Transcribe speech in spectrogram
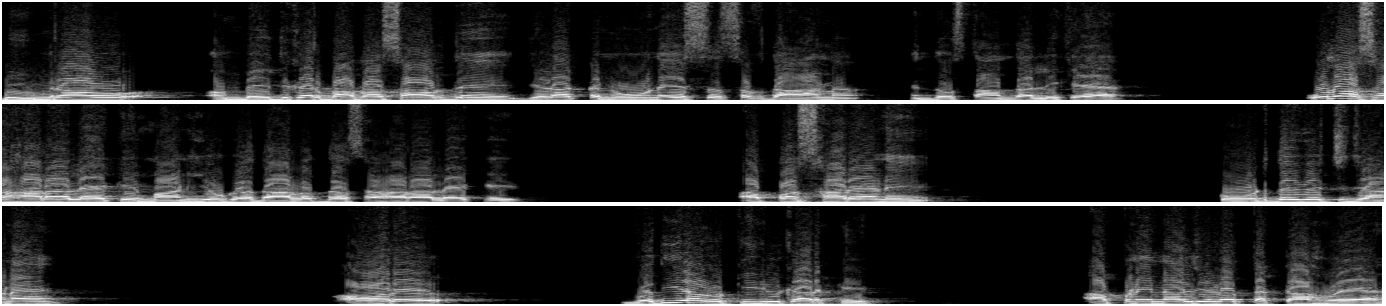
ਭੀਮਰਾਓ ਅੰਬੇਦਕਰ ਬਾਬਾ ਸਾਹਿਬ ਨੇ ਜਿਹੜਾ ਕਾਨੂੰਨ ਇਸ ਸੰਵਿਧਾਨ ਹਿੰਦੁਸਤਾਨ ਦਾ ਲਿਖਿਆ ਹੈ ਉਹਦਾ ਸਹਾਰਾ ਲੈ ਕੇ ਮਾਨਯੋਗ ਅਦਾਲਤ ਦਾ ਸਹਾਰਾ ਲੈ ਕੇ ਆਪਾਂ ਸਾਰਿਆਂ ਨੇ ਕੋਰਟ ਦੇ ਵਿੱਚ ਜਾਣਾ ਹੈ ਔਰ ਵਧੀਆ ਵਕੀਲ ਕਰਕੇ ਆਪਣੇ ਨਾਲ ਜਿਹੜਾ ਧੱਕਾ ਹੋਇਆ,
